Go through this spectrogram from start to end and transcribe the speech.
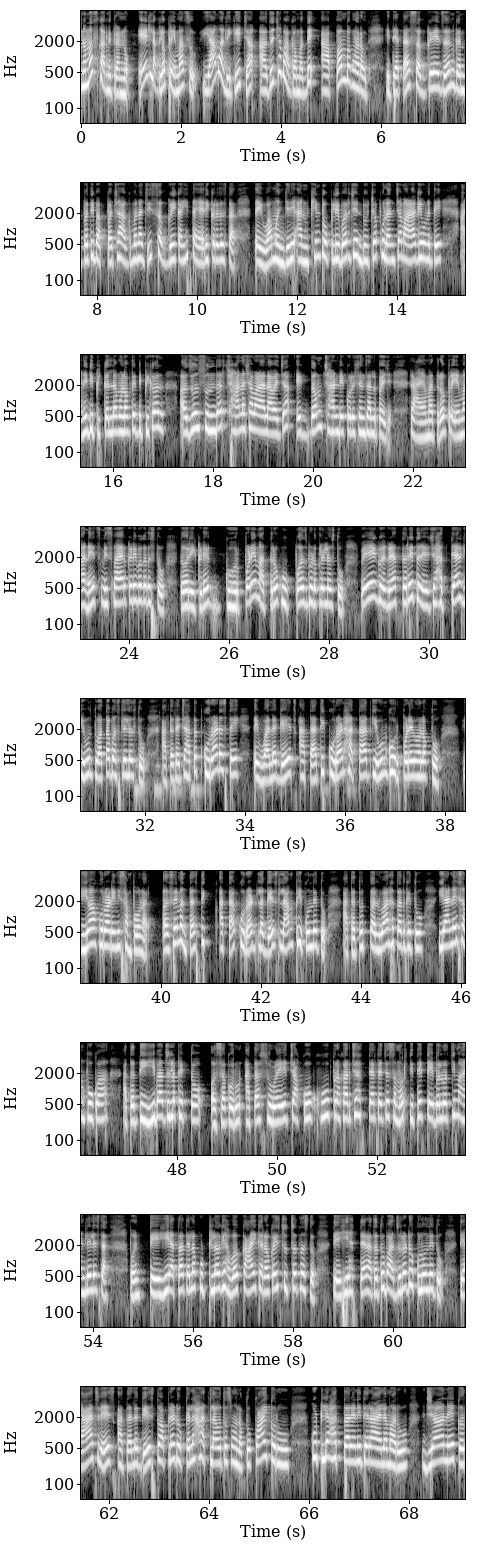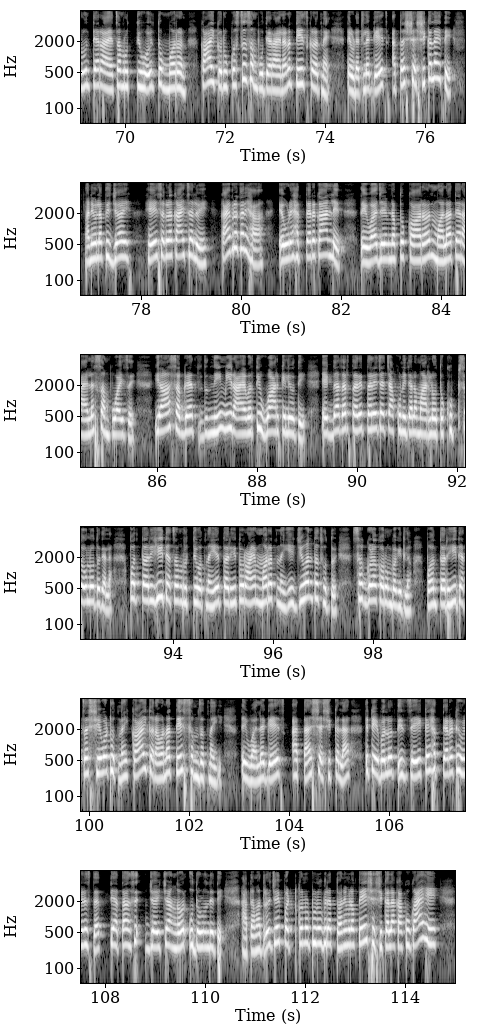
नमस्कार मित्रांनो एड लागलं प्रेमासू. या मालिकेच्या आजच्या भागामध्ये आपण बघणार आहोत. इथे आता सगळेजण गणपती बाप्पाच्या आगमनाची सगळी काही तयारी करत असतात. तेव्हा मंजिरी आणखीन टोपलीभर झेंडूच्या फुलांच्या माळा घेऊन येते. आणि डिपिकलला मला वाटते डिपिकल अजून सुंदर छान अशा माळा लावायच्या. एकदम छान डेकोरेशन झालं पाहिजे. राया मात्र प्रेमानेच मिस फायरकडे बघत असतो. तर इकडे घोरपडे मात्र खूपच भडकलेला असतो. वेगवेगळ्या तऱ्हेतऱ्हेचे हत्यार घेऊन तो आता बसलेला असतो. आता त्याच्या हातात कुऱ्हाड असते. तेव्हा लगेच आता ती कुऱ्हाड हातात घेऊन घोरपडे लागतो या कुराडीने संपवणार. असे म्हणताच ती आता कुऱ्हाड लगेच लांब फेकून देतो. आता तो तलवार हातात घेतो. याने संपू का? आता तीही बाजूला फेकतो. असं करून आता सुळे चाकू खूप प्रकारचे हत्यार त्याच्यासमोर तिथे टेबलवरती मांडलेले असतात. पण तेही आता त्याला कुठलं घ्यावं काय करावं काही सुचत नसतं. तेही हत्यार आता तो बाजूला ढकलून देतो. त्याच वेळेस आता लगेच तो आपल्या डोक्याला हात लावतच म्हणू लागतो. काय करू? कुठल्या हत्याऱ्याने त्या रायाला मारू? ज्याने करून त्या रायाचा मृत्यू होईल तो मरण. काय करू? कसं संपू त्या रायाला? ना तेच कळत नाही. तेवढ्यात लगेच आता शशिकला येते आणि मला लागते जय हे सगळं काय चालू आहे? काय प्रकारे हा? एवढे हत्यारं का आणलेत? तेव्हा जय लागतो कारण मला त्या रायाला संपवायचं आहे या सगळ्यांनी मी रायावरती वार केले होते. एकदा तर तरे तऱ्हेच्या चाकूने त्याला मारलं होतं खूप सवलं होतं त्याला. पण तरीही त्याचा मृत्यू होत नाही आहे तरीही तो राया मरत नाही आहे जिवंतच होतो आहे सगळं करून बघितलं. पण तरीही त्याचा शेवट होत नाही काय करावं ना तेच समजत नाही तेव्हा लगेच आता शशिकला ते टेबलवरती जे काही हत्यारं ठेवलेले असतात ते आता असे जयच्या अंगावर उधळून देते. आता मात्र जय पटकन उठून उभी राहतो आणि मला ते शशिकला काकू काय हे?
